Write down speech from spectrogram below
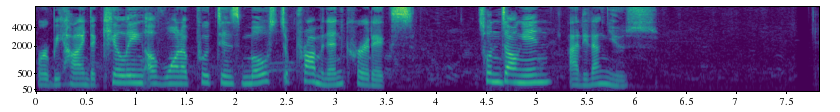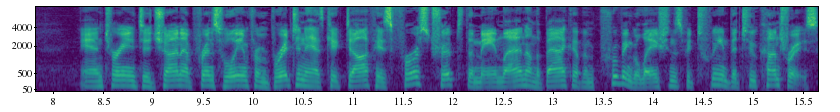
were behind the killing of one of Putin's most prominent critics. 손정인, 아리랑 뉴스. And turning to China, Prince William from Britain has kicked off his first trip to the mainland on the back of improving relations between the two countries.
